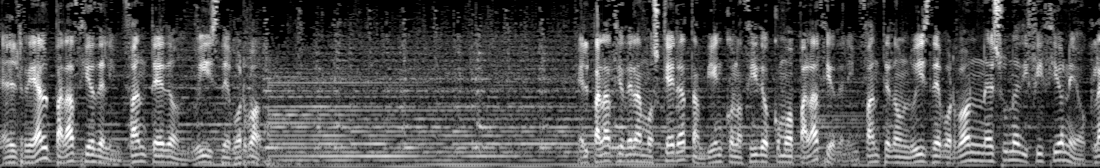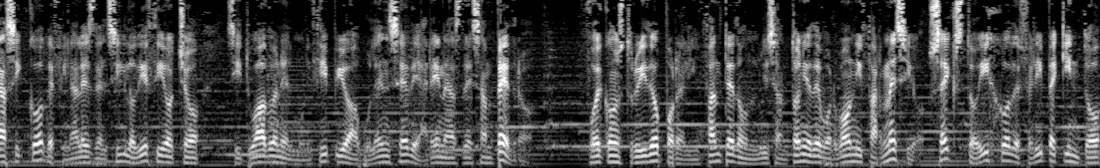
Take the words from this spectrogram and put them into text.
el Real Palacio del Infante Don Luis de Borbón. El Palacio de la Mosquera, también conocido como Palacio del Infante Don Luis de Borbón, es un edificio neoclásico de finales del siglo XVIII situado en el municipio abulense de Arenas de San Pedro. Fue construido por el infante don Luis Antonio de Borbón y Farnesio, sexto hijo de Felipe V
